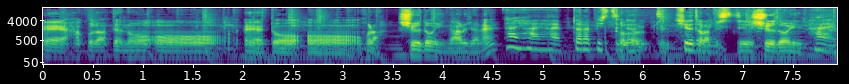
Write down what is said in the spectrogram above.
えー函館のえっ、ーほら修道院があるじゃない？はいはいはい。トラピスチトラル修道院。トラピスティン修道院。はい。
